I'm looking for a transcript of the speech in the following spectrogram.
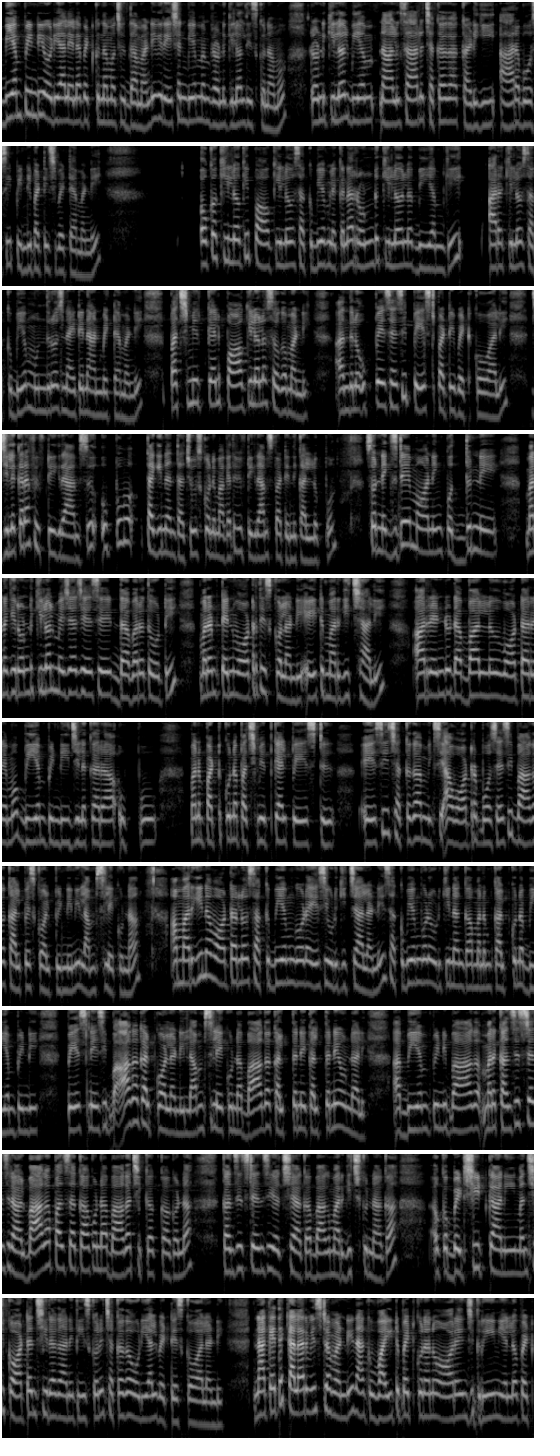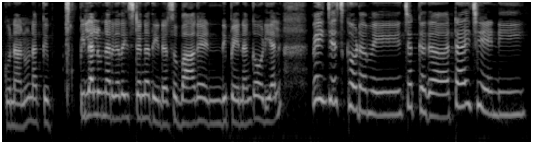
బియ్యం పిండి ఒడియాలు ఎలా పెట్టుకుందామో చూద్దామండి. ఇవి రేషన్ బియ్యం మేము రెండు కిలోలు తీసుకున్నాము. రెండు కిలోలు బియ్యం నాలుగు సార్లు చక్కగా కడిగి ఆరబోసి పిండి పట్టించి పెట్టామండి. ఒక కిలోకి పావు కిలో సగ్గుబియ్యం లెక్కన రెండు కిలోల బియ్యంకి అర కిలో సగ్గుబియ్యం ముందు రోజు నైటే నానబెట్టామండి. పచ్చిమిరపకాయలు పావు కిలోలో సొగం అండి అందులో ఉప్పు వేసేసి పేస్ట్ పట్టి పెట్టుకోవాలి. జీలకర్ర ఫిఫ్టీ గ్రామ్స్. ఉప్పు తగినంత చూసుకోండి మాకైతే ఫిఫ్టీ గ్రామ్స్ పట్టింది కల్లుప్పు. సో నెక్స్ట్ డే మార్నింగ్ పొద్దున్నే మనకి రెండు కిలోలు మెజర్ చేసే డబరతోటి మనం టెన్ వాటర్ తీసుకోవాలండి ఎయిట్ మరిగించాలి ఆ రెండు డబ్బాలు వాటర్ ఏమో బియ్యం పిండి జీలకర్ర ఉప్పు మనం పట్టుకున్న పచ్చిమిరపకాయల పేస్ట్ వేసి చక్కగా మిక్సీ ఆ వాటర్ పోసేసి బాగా కలిపేసుకోవాలి పిండిని లంప్స్ లేకుండా. ఆ మరిగిన వాటర్లో సక్కుబియ్యం కూడా వేసి ఉడికించాలండి. సక్కుబియ్యం కూడా ఉడికినాక మనం కలుపుకున్న బియ్యం పిండి పేస్ట్ వేసి బాగా కలుపుకోవాలండి. లంప్స్ లేకుండా బాగా కలుపుతూనే కలుపుతూనే ఉండాలి. ఆ బియ్యం పిండి బాగా మన కన్సిస్టెన్సీ రావాలి. బాగా పల్సగా కాకుండా బాగా చిక్కగా కాకుండా కన్సిస్టెన్సీ వచ్చాక బాగా మరిగించుకున్నాక ఒక బెడ్షీట్ కానీ మంచి కాటన్ చీర కానీ తీసుకొని చక్కగా ఒడియాలు పెట్టేసుకోవాలండి. నాకైతే కలర్ ఇష్టం అండి. నాకు వైట్ పెట్టుకున్నాను ఆరెంజ్ గ్రీన్ ఎల్లో పెట్టుకున్నాను. నాకు పిల్లలు ఉన్నారు కదా ఇష్టంగా తింటారు. సో బాగా ఎండిపోయినాక ఒడియాలు వేయించేసుకోవడమే. చక్కగా ట్రై చేయండి.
